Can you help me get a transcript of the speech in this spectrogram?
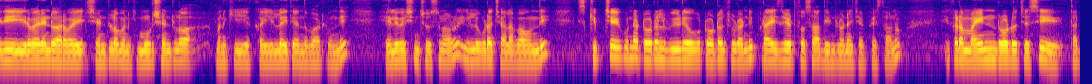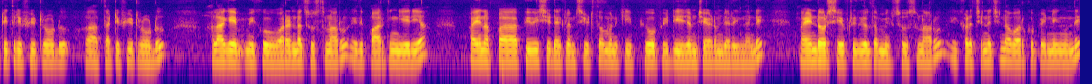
ఇది ఇరవై రెండు అరవై సెంట్లో మనకి మూడు సెంట్లో మనకి యొక్క ఇల్లు అయితే అందుబాటులో ఉంది. ఎలివేషన్ చూస్తున్నారు. ఇల్లు కూడా చాలా బాగుంది. స్కిప్ చేయకుండా టోటల్ వీడియో టోటల్ చూడండి. ప్రైస్ రేట్తో సహా దీంట్లోనే చెప్పేస్తాను. ఇక్కడ మెయిన్ రోడ్ వచ్చేసి thirty three feet road thirty feet road అలాగే మీకు వరండా చూస్తున్నారు. ఇది పార్కింగ్ ఏరియా పైన పీవీసీ డెక్లమ్ సీట్తో మనకి పిఓపి డిజైన్ చేయడం జరిగిందండి. మైండ్ డోర్ సేఫ్టీ గ్రిల్తో మీకు చూస్తున్నారు. ఇక్కడ చిన్న చిన్న వర్క్ పెండింగ్ ఉంది.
